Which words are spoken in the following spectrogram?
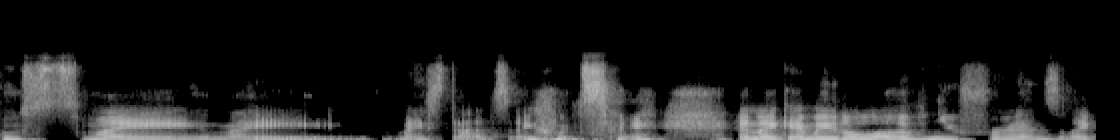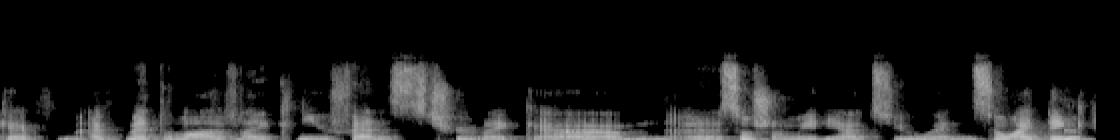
boost my my my stats i would say. And like i made a lot of new friends. Like i've i've met a lot of like new fans through like um uh, social media too. And so i think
